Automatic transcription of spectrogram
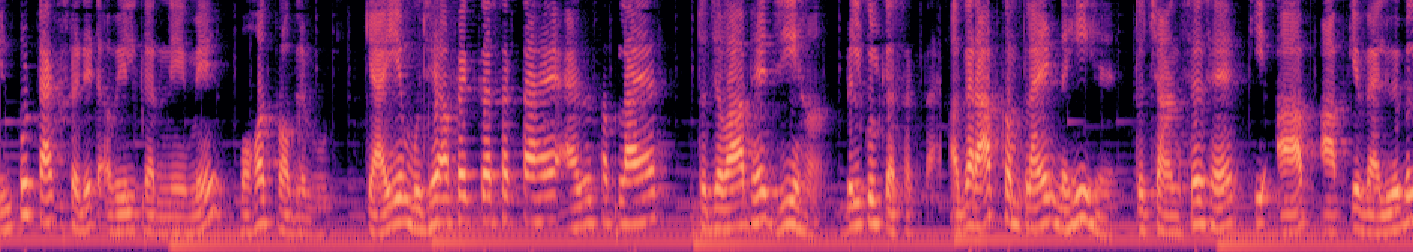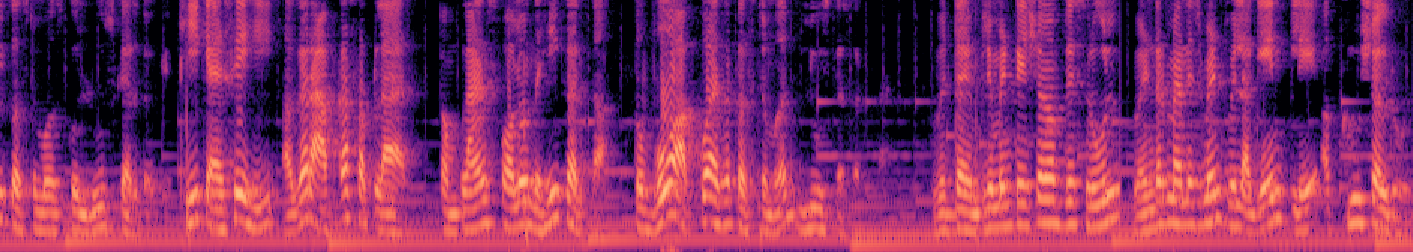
इनपुट टैक्स क्रेडिट अवेल करने में बहुत प्रॉब्लम होगी। क्या ये मुझे अफेक्ट कर सकता है एज अ सप्लायर तो जवाब है जी हाँ बिल्कुल कर सकता है। अगर आप कंप्लाइंट नहीं हैं तो चांसेस है कि आप आपके वैल्यूएबल कस्टमर्स को लूज कर दोगे। ठीक ऐसे ही, अगर आपका सप्लायर कंप्लायंस फॉलो नहीं करता तो वो आपको एज अ कस्टमर लूज कर सकता है। With the implementation of this rule, vendor management will again play a crucial role.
